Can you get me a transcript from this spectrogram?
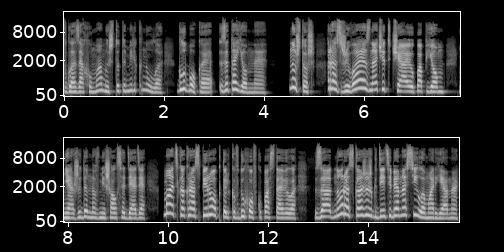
В глазах у мамы что-то мелькнуло, глубокое, затаённое. «Ну что ж, раз живая, значит, чаю попьем», — неожиданно вмешался дядя. Мать как раз пирог только в духовку поставила. Заодно расскажешь, где тебя носила Марьяна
